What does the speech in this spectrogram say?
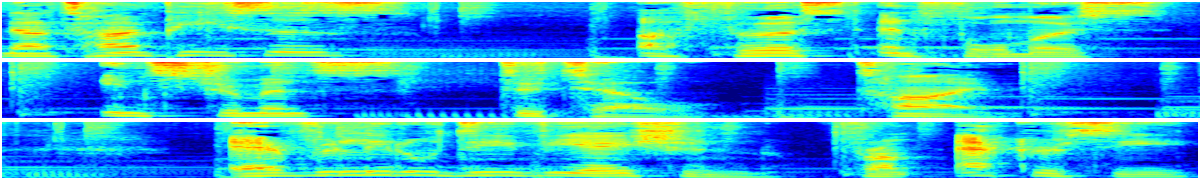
Now, timepieces are first and foremost instruments to tell time. Every little deviation from accuracy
